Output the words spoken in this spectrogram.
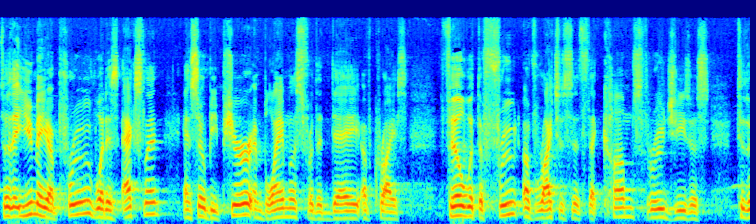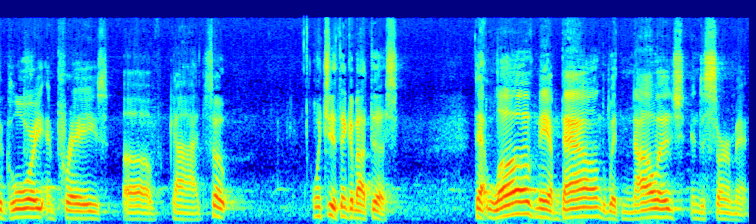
so that you may approve what is excellent and so be pure and blameless for the day of Christ, filled with the fruit of righteousness that comes through Jesus to the glory and praise of God. So I want you to think about this that love may abound with knowledge and discernment.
